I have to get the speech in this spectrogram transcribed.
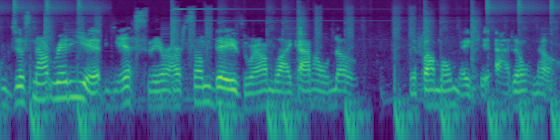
I'm just not ready yet. Yes, there are some days where I'm like, I don't know if I'm gonna make it. I don't know.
